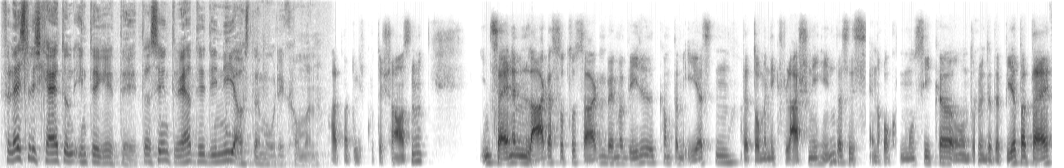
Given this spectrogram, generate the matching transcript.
Verlässlichkeit und Integrität, das sind Werte, die nie aus der Mode kommen. Hat natürlich gute Chancen. In seinem Lager sozusagen, wenn man will, kommt am ersten der Dominik Flaschny hin. Das ist ein Rockmusiker und Gründer der Bierpartei.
